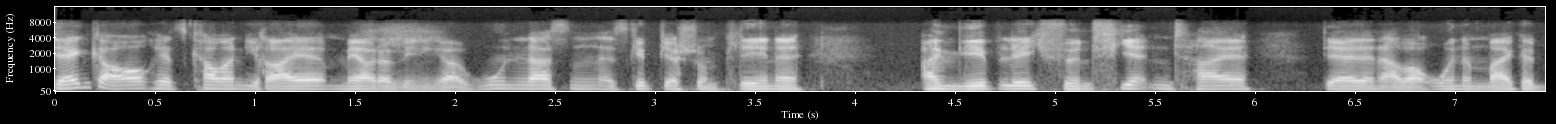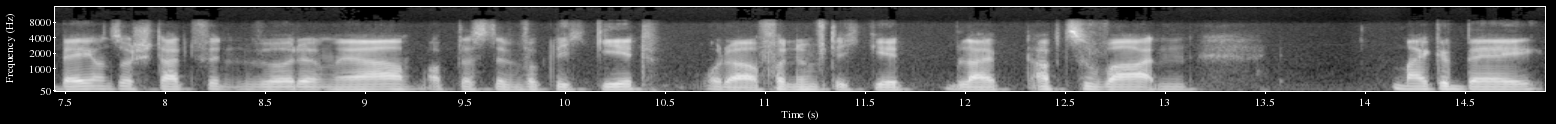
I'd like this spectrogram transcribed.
denke auch, jetzt kann man die Reihe mehr oder weniger ruhen lassen. Es gibt ja schon Pläne, angeblich für einen vierten Teil, der dann aber ohne Michael Bay und so stattfinden würde. Ja, ob das denn wirklich geht oder vernünftig geht, bleibt abzuwarten. Michael Bay,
